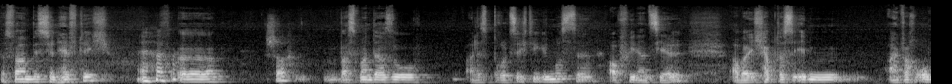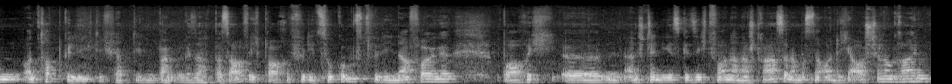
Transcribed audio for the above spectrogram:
Das war ein bisschen heftig, äh, was man da so alles berücksichtigen musste, auch finanziell. Aber ich habe das eben einfach oben on top gelegt. Ich habe den Banken gesagt, pass auf, ich brauche für die Zukunft, für die Nachfolge, brauche ich äh, ein anständiges Gesicht vorne an der Straße, da muss eine ordentliche Ausstellung rein.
